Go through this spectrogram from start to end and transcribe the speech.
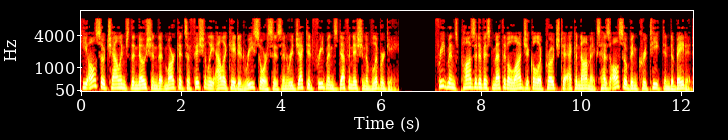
He also challenged the notion that markets efficiently allocated resources and rejected Friedman's definition of liberty. Friedman's positivist methodological approach to economics has also been critiqued and debated.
